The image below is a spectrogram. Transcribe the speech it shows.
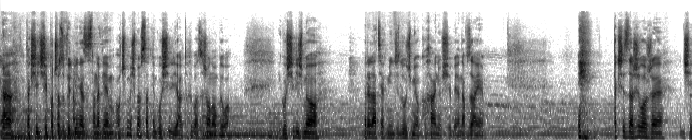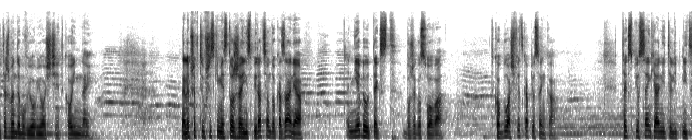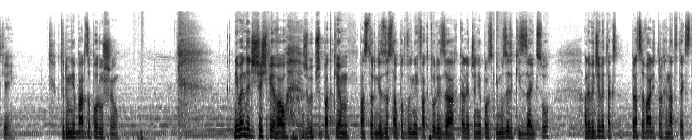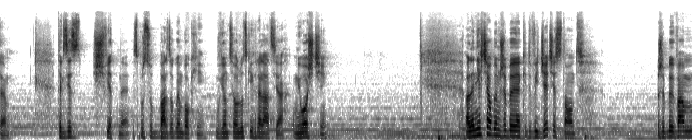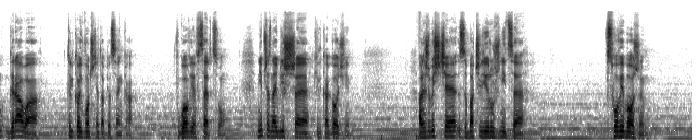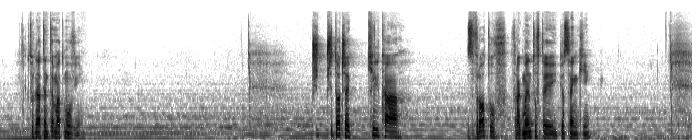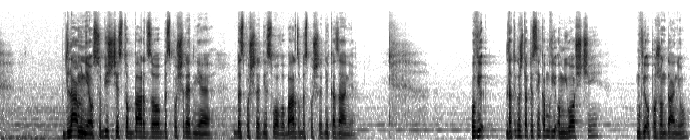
e, tak się dzisiaj podczas uwielbienia zastanawiałem, o czym myśmy ostatnio głosili, ale to chyba z żoną było. I głosiliśmy o relacjach między ludźmi, o kochaniu siebie nawzajem. I tak się zdarzyło, że dzisiaj też będę mówił o miłości, tylko o innej. Najlepsze w tym wszystkim jest to, że inspiracją do kazania nie był tekst Bożego Słowa, tylko była świecka piosenka. Tekst piosenki Anity Lipnickiej, który mnie bardzo poruszył. Nie będę dzisiaj śpiewał, żeby przypadkiem pastor nie dostał podwójnej faktury za kaleczenie polskiej muzyki z ZAX-u, ale będziemy tak pracowali trochę nad tekstem. Tekst jest świetny, jest po prostu bardzo głęboki, mówiący o ludzkich relacjach, o miłości. Ale nie chciałbym, żeby kiedy wyjdziecie stąd, żeby wam grała tylko i wyłącznie ta piosenka. W głowie, w sercu. Nie przez najbliższe kilka godzin, ale żebyście zobaczyli różnicę w Słowie Bożym, który na ten temat mówi. Przy, przytoczę kilka zwrotów, fragmentów tej piosenki. Dla mnie osobiście jest to bardzo bezpośrednie, bezpośrednie słowo, bardzo bezpośrednie kazanie. Mówi, dlatego, że ta piosenka mówi o miłości, mówi o pożądaniu,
